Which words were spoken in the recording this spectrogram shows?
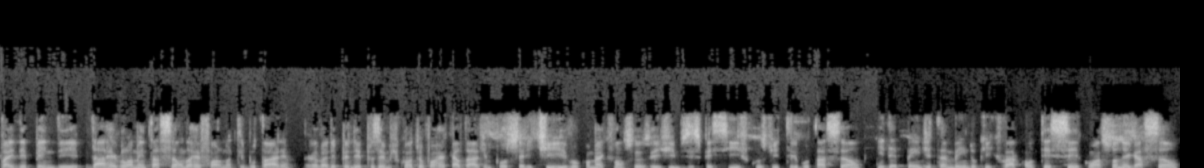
Vai depender da regulamentação da reforma tributária, vai depender, por exemplo, de quanto eu vou arrecadar de imposto seletivo, como é que vão ser os regimes específicos de tributação, e depende também do que vai acontecer com a sonegação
